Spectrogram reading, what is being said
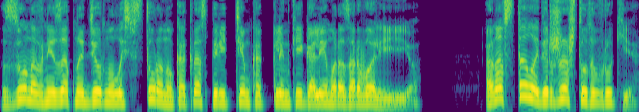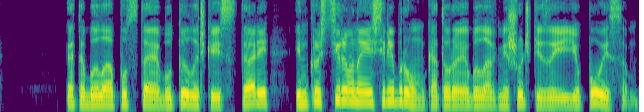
Зона внезапно дернулась в сторону как раз перед тем, как клинки голема разорвали ее. Она встала, держа что-то в руке. Это была пустая бутылочка из стали, инкрустированная серебром, которая была в мешочке за ее поясом,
